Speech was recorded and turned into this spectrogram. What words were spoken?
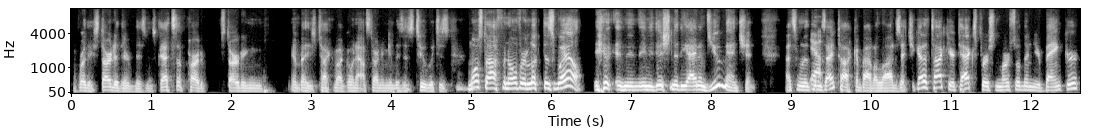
before they started their business? That's a part of starting. Everybody's talking about going out and starting a business too, which is mm-hmm. most often overlooked as well. in, in, addition to the items you mentioned, that's one of the yeah. things I talk about a lot is that you got to talk to your tax person more so than your banker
